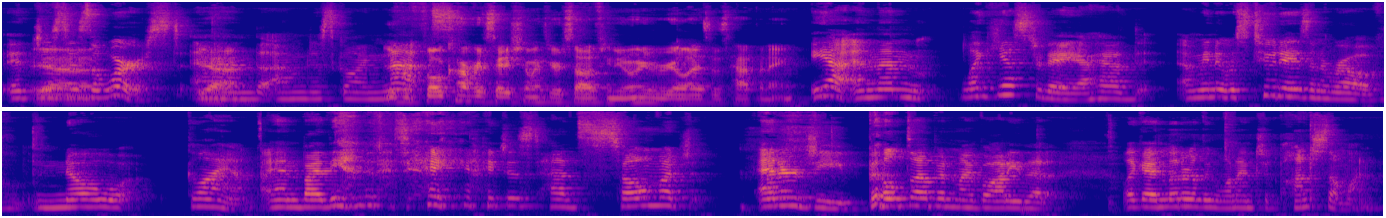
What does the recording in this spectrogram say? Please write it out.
it just Yeah. is the worst. Yeah. And I'm just going You have a full conversation with yourself and you don't even realize it's happening. yeah, and then like yesterday, I had. I mean, it was two days in a row of no glance, and by the end of the day, I just had so much energy built up in my body that, like, I literally wanted to punch someone.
